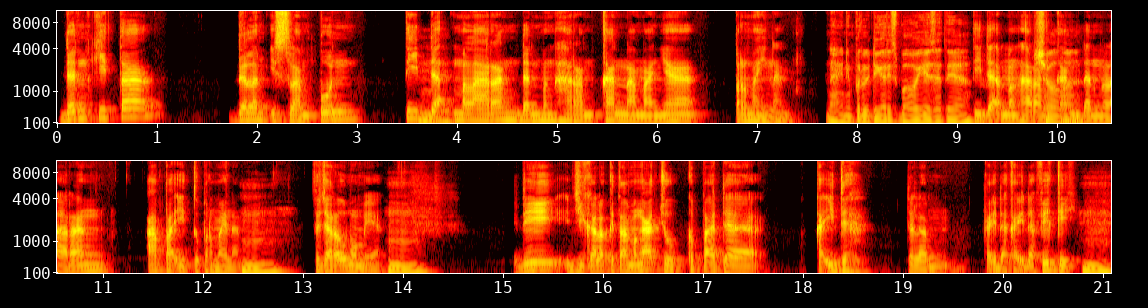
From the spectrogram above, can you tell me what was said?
dan kita dalam Islam pun tidak Hmm. melarang dan mengharamkan namanya permainan Nah ini perlu digarisbawahi ya Zat ya. tidak mengharamkan dan melarang apa itu permainan Hmm. secara umum ya. Hmm. Jadi jikalau kita mengacu kepada kaidah dalam kaidah-kaidah fikih, Hmm.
